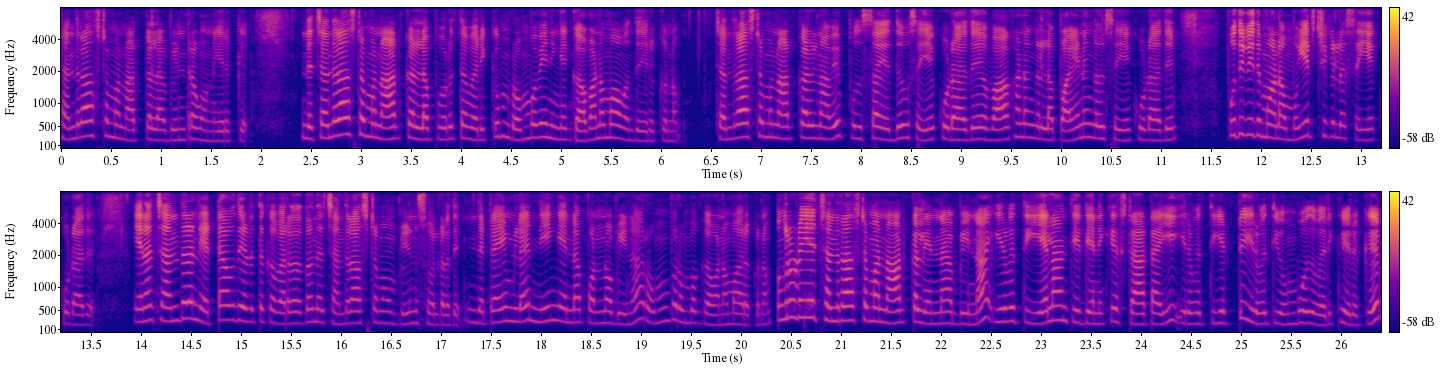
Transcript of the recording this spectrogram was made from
சந்திராஷ்டம நாட்கள் அப்படின்ற ஒன்று இருக்குது இந்த சந்திராஷ்டம நாட்களில் பொறுத்த வரைக்கும் ரொம்பவே நீங்கள் கவனமாக வந்து இருக்கணும். சந்திராஷ்டம நாட்கள்னாவே புதுசாக எதுவும் செய்யக்கூடாது. வாகனங்களில் பயணங்கள் செய்யக்கூடாது. புதுவிதமான முயற்சிகளை செய்யக்கூடாது. ஏன்னா சந்திரன் எட்டாவது இடத்துக்கு வர்றது தான் இந்த சந்திராஷ்டமம் அப்படின்னு சொல்கிறது இந்த டைமில் நீங்கள் என்ன பண்ணணும் அப்படின்னா ரொம்ப ரொம்ப கவனமாக இருக்கணும். உங்களுடைய சந்திராஷ்டம நாட்கள் என்ன அப்படின்னா இருபத்தி ஏழாம் தேதி அன்றைக்கி ஸ்டார்ட் ஆகி இருபத்தி எட்டு இருபத்தி ஒம்பது வரைக்கும் இருக்குது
